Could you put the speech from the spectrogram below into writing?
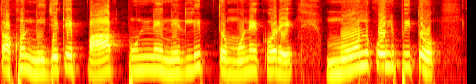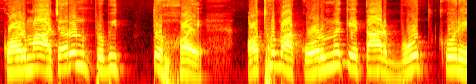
তখন নিজেকে পাপ পুণ্যে নির্লিপ্ত মনে করে মন কল্পিত কর্মা আচরণ প্রবৃত্ত হয়, অথবা কর্মকে তার বোধ করে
